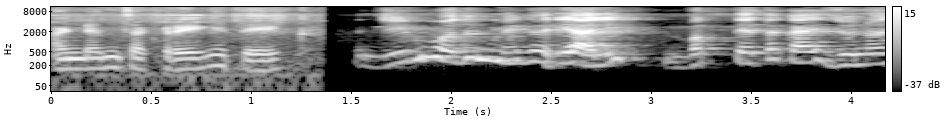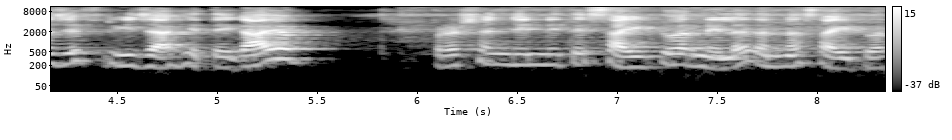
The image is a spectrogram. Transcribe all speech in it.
अंड्यांचा ट्रे घेते एक. जिममधून मी घरी आली. बघते तर काय जुनं जे फ्रीज आहे ते गायब. प्रशांतजींनी ते साईटवर नेलं. त्यांना साईटवर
